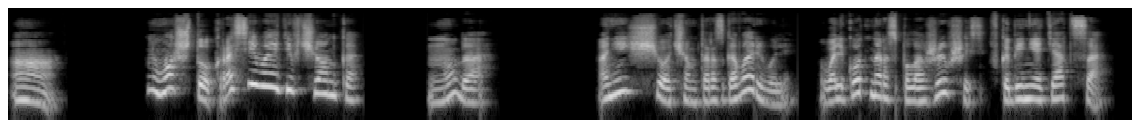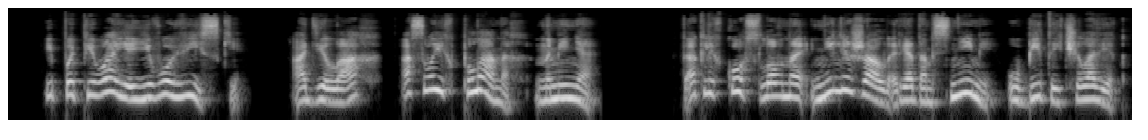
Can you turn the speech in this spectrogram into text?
А, ну а что, красивая девчонка. Ну да. Они еще о чем-то разговаривали, вольготно расположившись в кабинете отца и попивая его виски, о делах, о своих планах на меня. Так легко, словно не лежал рядом с ними убитый человек,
